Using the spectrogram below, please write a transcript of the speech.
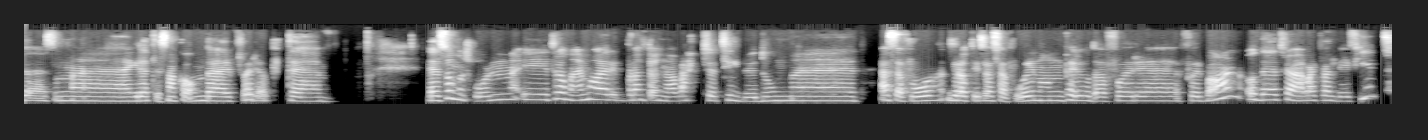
uh, som uh, Grete snakka om. Det er forhold til Sommerskolen i Trondheim har bl.a. vært tilbud om SFO, gratis SFO i noen perioder for, eh, for, barn, og det tror jeg har vært veldig fint.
